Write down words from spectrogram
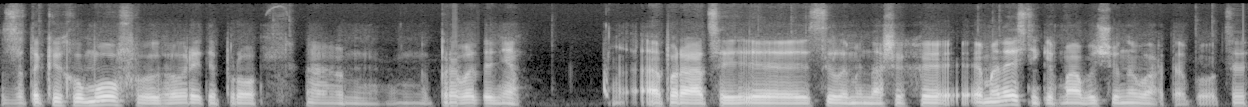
За таких умов е, говорити про ем, проведення операцій е, силами наших МНСників, мабуть, що не варто, бо це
